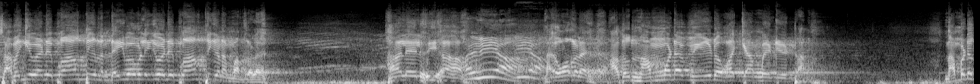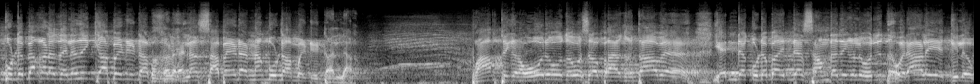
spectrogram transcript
സഭയ്ക്ക് വേണ്ടി പ്രാർത്ഥിക്കണം. ദൈവവിളിക്ക് വേണ്ടി പ്രാർത്ഥിക്കണം മക്കൾ. മക്കളെ അത് നമ്മുടെ വീട് ഉറയ്ക്കാൻ വേണ്ടിയിട്ടാണ് നമ്മുടെ കുടുംബങ്ങളെ നിലനിൽക്കാൻ വേണ്ടിയിട്ടാണ് മക്കളെ. എല്ലാം സഭയുടെ എണ്ണം കൂട്ടാൻ വേണ്ടിയിട്ടല്ല. പ്രാർത്ഥിക്കണം. ഓരോ ദിവസവും കർത്താവ് എന്റെ കുടുംബം എന്റെ സന്തതികൾ ഒരു ഒരാളെയെങ്കിലും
